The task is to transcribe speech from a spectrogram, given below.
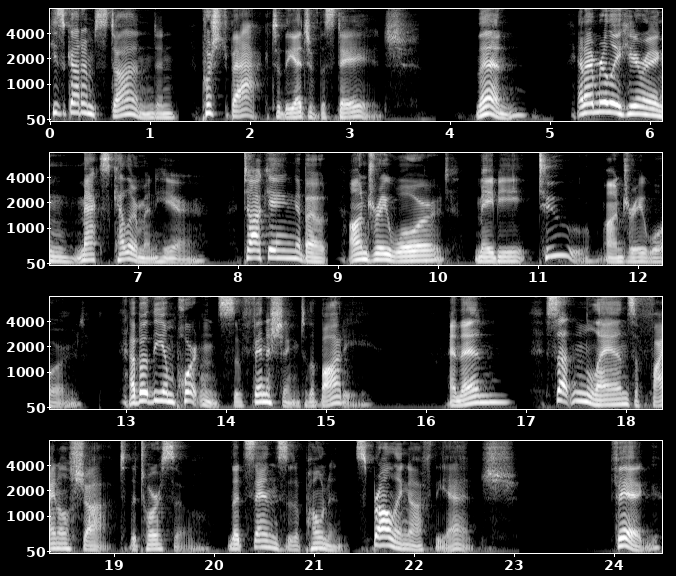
He's got him stunned and pushed back to the edge of the stage. Then, and I'm really hearing Max Kellerman here, talking about Andre Ward, maybe to Andre Ward, about the importance of finishing to the body. And then Sutton lands a final shot to the torso that sends his opponent sprawling off the edge. Figg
